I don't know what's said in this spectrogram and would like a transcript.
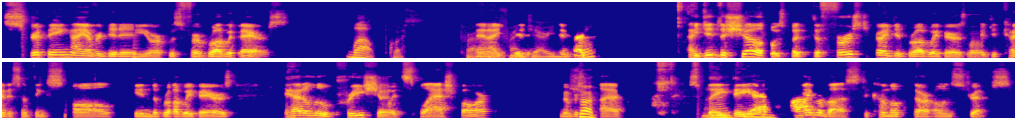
stripping I ever did in New York was for Broadway Bares. Well, of course. and I did, Jerry fact, I did the shows, but the first year I did Broadway Bares, where I did kind of something small in the Broadway Bares, they had a little pre-show at Splash Bar. Remember sure. Splash? So they, they asked five of us to come up with our own strips.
